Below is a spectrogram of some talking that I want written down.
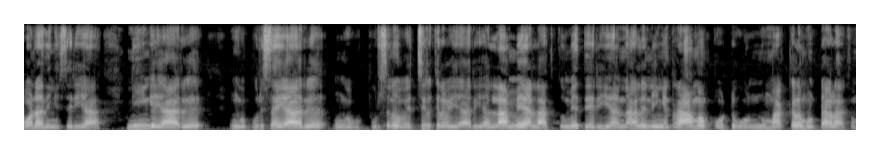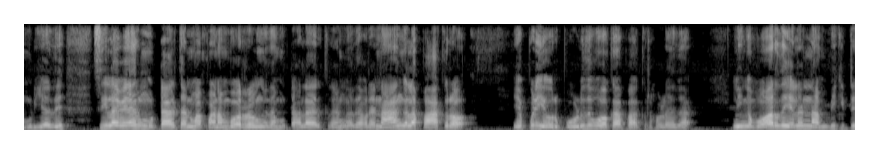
போடாதீங்க சரியா? நீங்கள் யார்? உங்கள் புருஷன் யார்? உங்கள் புருஷனை வச்சிருக்கிறவ யார்? எல்லாமே எல்லாத்துக்குமே தெரியும். அதனால் நீங்கள் ட்ராமா போட்டு ஒன்றும் மக்களை முட்டாளாக்க முடியாது. சில பேர் முட்டாள்தனமாக பணம் போடுறவங்க தான் முட்டாளாக இருக்கிறாங்க. தவிர நாங்களாம் பார்க்குறோம் எப்படி ஒரு பொழுதுபோக்காக பார்க்குறோம் அவ்வளோதான் நீங்கள் போகிறதையெல்லாம் நம்பிக்கிட்டு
